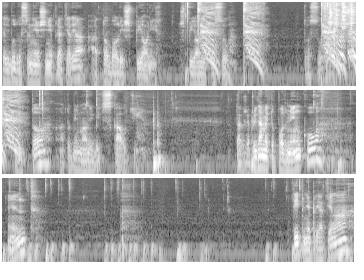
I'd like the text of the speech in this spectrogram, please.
keď budú silnejší nepriatelia a to boli špioni. Špioni to sú to sú to a to by mali byť skauti. Takže pridáme tu podmienku and typ nepriateľa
